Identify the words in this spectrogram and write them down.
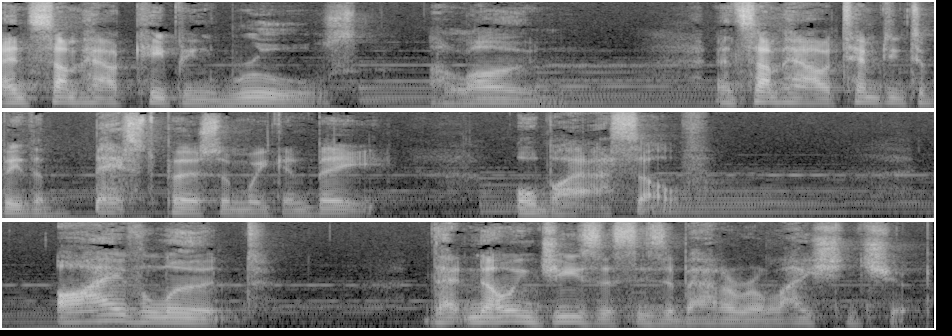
and somehow keeping rules alone and somehow attempting to be the best person we can be all by ourselves. I've learned that knowing Jesus is about a relationship.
